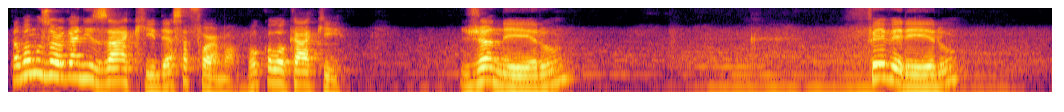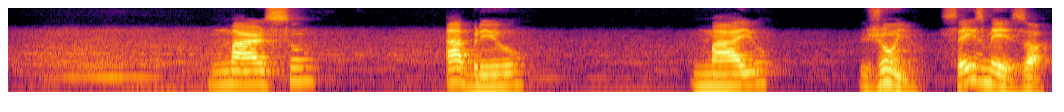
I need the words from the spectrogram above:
Então vamos organizar aqui dessa forma. Ó. Vou colocar aqui janeiro, fevereiro, março, abril, maio, junho. Seis meses, ó.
